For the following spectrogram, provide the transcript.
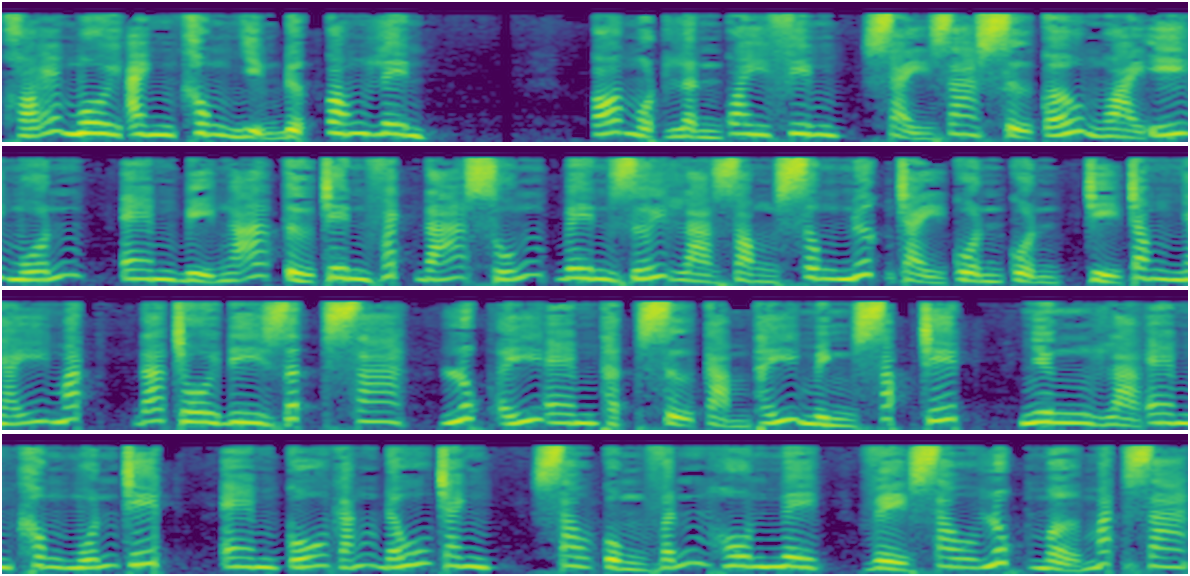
Khóe môi anh không nhịn được cong lên. Có một lần quay phim, xảy ra sự cố ngoài ý muốn, em bị ngã từ trên vách đá xuống, bên dưới là dòng sông nước chảy cuồn cuộn, chỉ trong nháy mắt, đã trôi đi rất xa, lúc ấy em thật sự cảm thấy mình sắp chết, nhưng là em không muốn chết, em cố gắng đấu tranh, sau cùng vẫn hôn mê, về sau lúc mở mắt ra,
